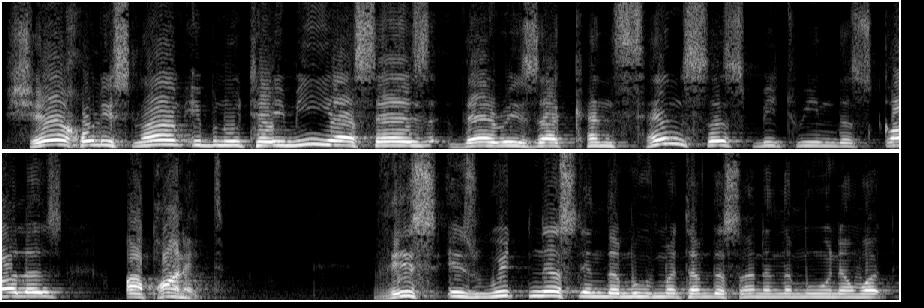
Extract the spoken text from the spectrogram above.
Shaykh al Islam ibn Taymiyyah says there is a consensus between the scholars upon it. This is witnessed in the movement of the sun and the moon and what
